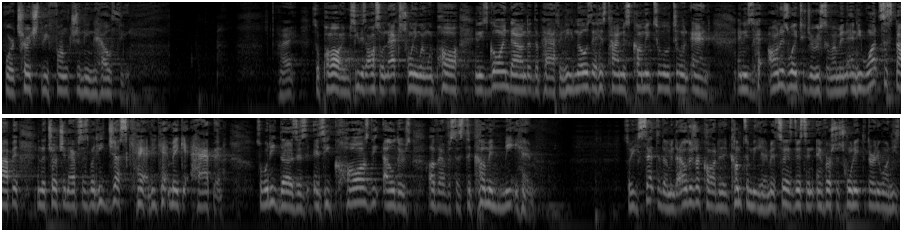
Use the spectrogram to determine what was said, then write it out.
for a church to be functioning healthy. All right? So Paul, and we see this also in Acts 21 when Paul, and he's going down the, the path and he knows that his time is coming to, to an end. And he's on his way to Jerusalem and, and he wants to stop it in the church in Ephesus, but he just can't. He can't make it happen. So what he does is, is he calls the elders of Ephesus to come and meet him. So he sent to them, and the elders are called, and they come to meet him. It says this in, in verses 28 to 31. He's,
